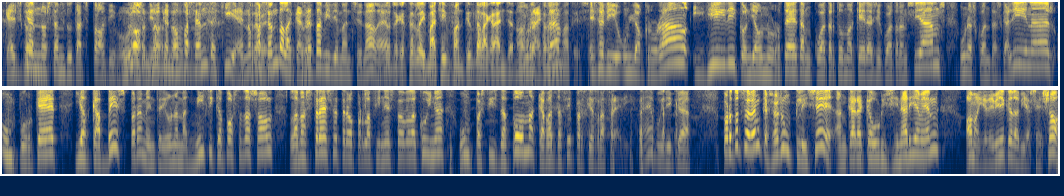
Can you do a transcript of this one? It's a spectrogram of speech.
aquells que no estem dotats per al dibuix, No, no, és que no, no, passem d'aquí, eh? No tremend, passem de la caseta tremend. bidimensional, eh? Doncs aquesta és la imatge infantil de la granja, no? Correcte. Exactament el mateix. És a dir, un lloc rural, idíl·lic, on hi ha un hortet amb quatre tomaqueres i quatre enciams, unes quantes gallines, un porquet, i al capvespre, mentre hi ha una magnífica posta de sol, la mestressa treu per la finestra de la cuina un pastís de poma acabat de fer perquè es refredi. Eh? Vull dir que... Però tots sabem que això és un cliché, encara que originàriament, home, jo diria que devia ser això.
